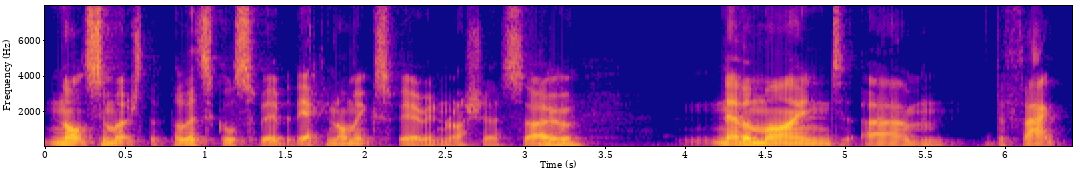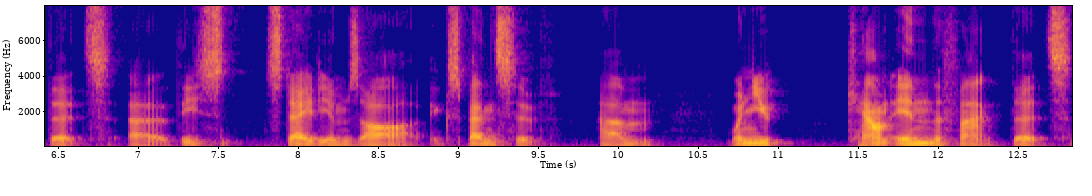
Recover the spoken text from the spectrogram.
not so much the political sphere, but the economic sphere in Russia. So, never mind um, the fact that uh, these stadiums are expensive. Um, when you count in the fact that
